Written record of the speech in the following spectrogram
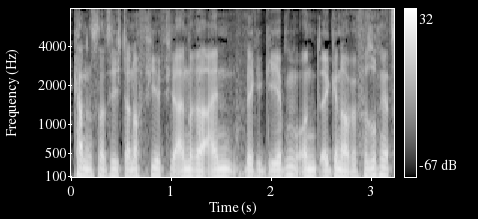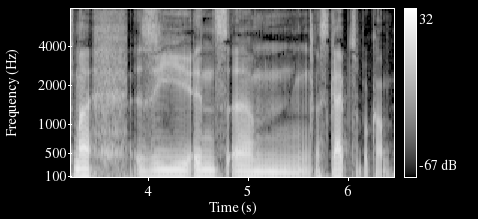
kann uns natürlich dann noch viel, viel andere Einblicke geben. Und äh, genau, wir versuchen jetzt mal, sie ins ähm, Skype zu bekommen.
